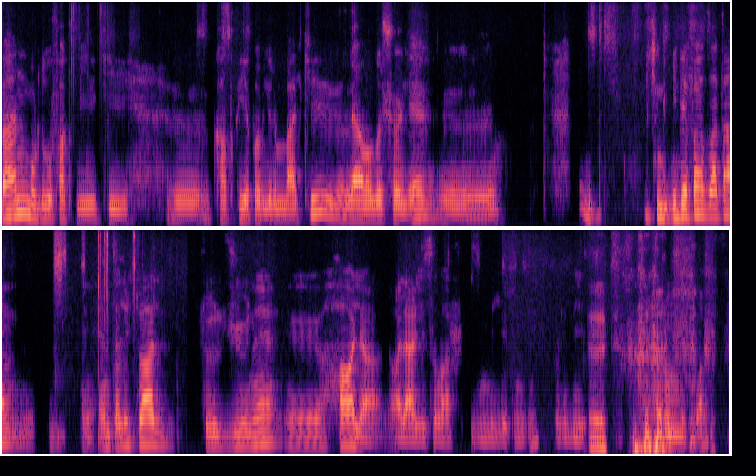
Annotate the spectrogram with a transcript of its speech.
Ben burada ufak bir iki e, katkı yapabilirim belki. Yani o da şöyle. E, şimdi bir defa zaten entelektüel sözcüğüne e, hala alerjisi var bizim milletimizin. Böyle bir evet. sorunumuz var.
